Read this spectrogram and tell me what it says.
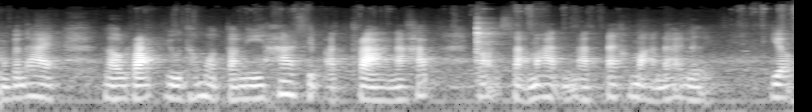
ม์ก็ได้ เรารับอยู่ทั้งหมดตอนนี้ 50 อัตรานะครับ ก็สามารถนัดได้เข้ามาได้เลย เยอะ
